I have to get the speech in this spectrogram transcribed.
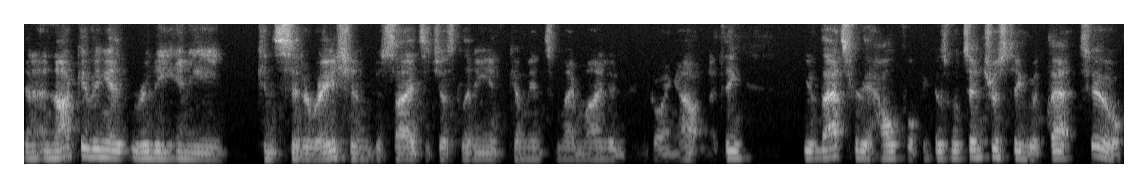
and, and not giving it really any consideration besides just letting it come into my mind and, and going out. And I think you know, that's really helpful because what's interesting with that too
